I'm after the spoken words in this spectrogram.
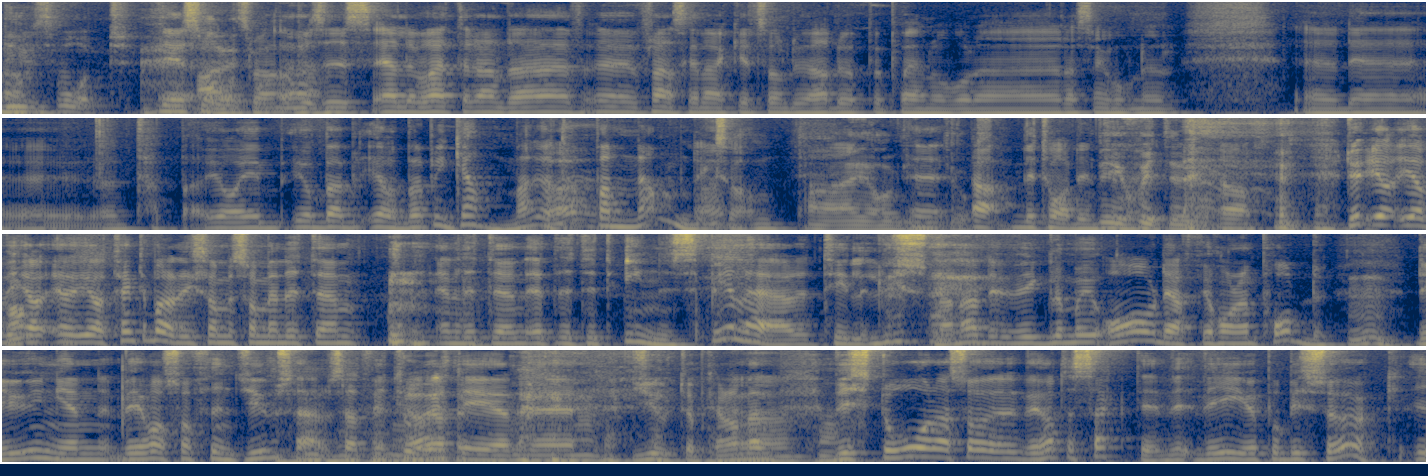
det är ju svårt. Det är Ja, så. Precis. Eller vad heter det andra eh, franska märket som du hade uppe på en av våra recensioner? Eh, Det, jag, tappar, jag, är, jag, börjar, bli- jag börjar bli gammal, jag Ja. tappar namn liksom. Ja, jag har Eh, glömt det också. Ja, vi tar det inte. Vi skiter i det. Ja. Du, jag, jag, jag, jag tänkte bara liksom som en liten, en liten, ett litet inspel här till lyssnarna. Vi glömmer ju av det att vi har en podd. Mm. Det är ju ingen, vi har så fint ljus här så att vi tror att det är en eh, Youtube-kanal. Men vi står alltså, vi har inte sagt det, vi, vi är ju på besök i,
